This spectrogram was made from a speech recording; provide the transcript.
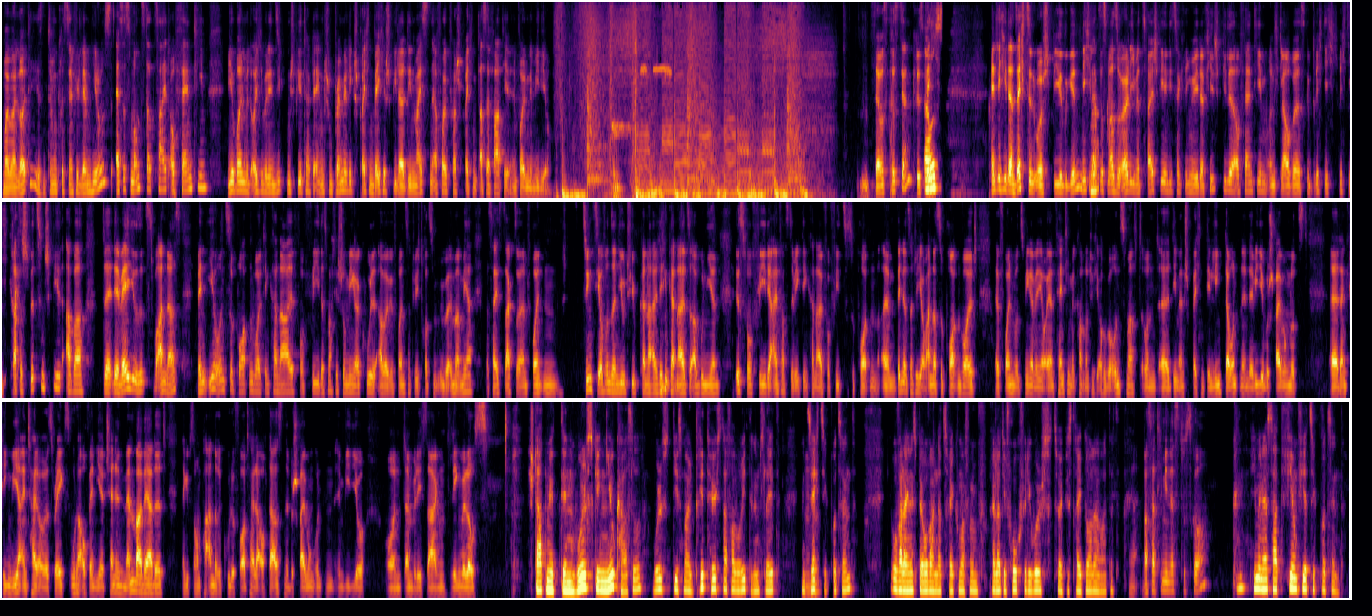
Moin Moin Leute, hier sind Tim und Christian für 11 Heroes. Es ist Monsterzeit auf Fanteam. Wir wollen mit euch über den siebten Spieltag der englischen Premier League sprechen. Welche Spieler den meisten Erfolg versprechen, das erfahrt ihr im folgenden Video. Servus Christian, grüß dich. Servus. Endlich wieder ein 16 Uhr Spielbeginn. Nicht ja. letztes Mal so early mit zwei Spielen. Diesmal kriegen wir wieder viel Spiele auf Fanteam und ich glaube, es gibt richtig, richtig krasses Spitzenspiel, aber der, der Value sitzt woanders. Wenn ihr uns supporten wollt, den Kanal for free, das macht ihr schon mega cool, aber wir freuen uns natürlich trotzdem über immer mehr. Das heißt, sagt es euren Freunden, zwingt sie auf unseren YouTube-Kanal, den Kanal zu abonnieren. Ist for free der einfachste Weg, den Kanal for free zu supporten. Ähm, wenn ihr uns natürlich auch anders supporten wollt, äh, freuen wir uns mega, wenn ihr euren Fanteam-Account natürlich auch über uns macht und äh, dementsprechend den Link da unten in der Videobeschreibung nutzt. Äh, dann kriegen wir einen Teil eures Rakes oder auch wenn ihr Channel-Member werdet, da gibt es noch ein paar andere coole Vorteile. Auch da ist eine Beschreibung unten im Video. Und dann würde ich sagen, legen wir los. Start mit den Wolves gegen Newcastle. Wolves diesmal dritthöchster Favorit in dem Slate mit mhm. 60 Prozent. Die Overline ist bei Over under 2,5. Relativ hoch für die Wolves. Zwei bis drei Tore erwartet. Ja. Was hat Jimenez to score? Jimenez hat 44 Prozent.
